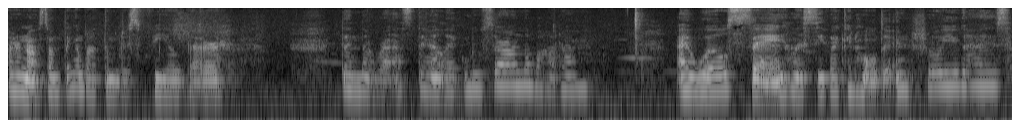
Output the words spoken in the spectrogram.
i don't know something about them just feel better than the rest. They're like looser on the bottom. I will say let's see if i can hold it and show you guys.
